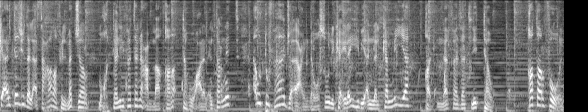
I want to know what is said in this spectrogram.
كأن تجد الأسعار في المتجر مختلفة عما قرأته على الإنترنت أو تفاجأ عند وصولك إليه بأن الكمية قد نفذت للتو. قطر فون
